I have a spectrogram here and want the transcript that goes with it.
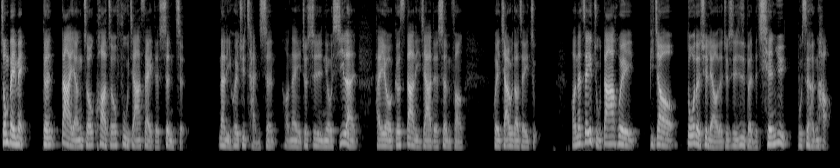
中北美跟大洋洲跨洲附加赛的胜者那里会去产生。好，那也就是纽西兰还有哥斯达黎加的胜方。会加入到这一组，好，那这一组大家会比较多的去聊的，就是日本的签运不是很好，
